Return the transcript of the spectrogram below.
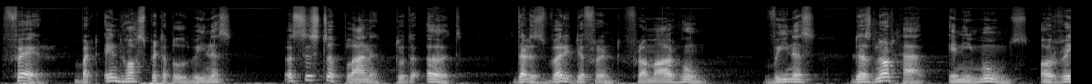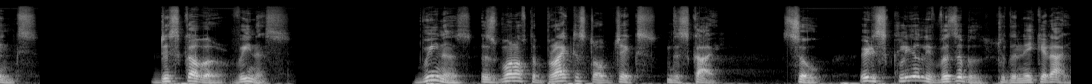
Fair but inhospitable Venus, a sister planet to the Earth that is very different from our home. Venus does not have any moons or rings. Discover Venus. Venus is one of the brightest objects in the sky, so it is clearly visible to the naked eye.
